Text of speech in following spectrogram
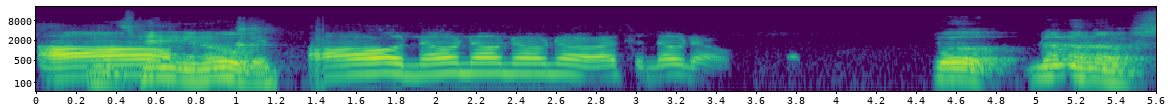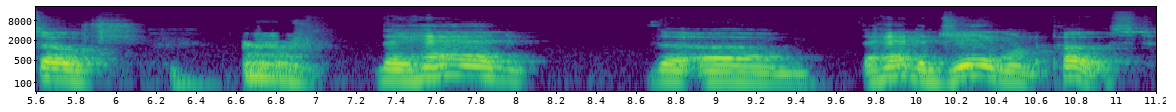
oh, hanging over. oh, no, no, no, no. That's a no no. Well, no, no, no. So they had the um, they had the jig on the post,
